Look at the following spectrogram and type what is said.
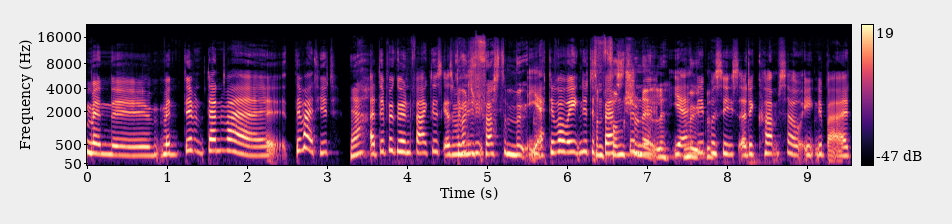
men øh, men det, den var, det var et hit. ja. Og det begyndte faktisk... Altså, Det var dit første møbel. Ja, det var jo egentlig det Sådan første funktionelle møbel. Ja, lige møbel. præcis. Og det kom så jo egentlig bare et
